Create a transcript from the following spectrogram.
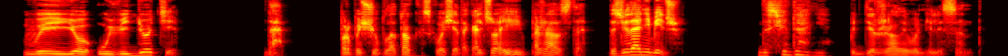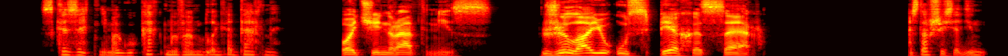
— Вы ее уведете? — Да. Пропущу платок сквозь это кольцо и, пожалуйста. До свидания, Бидж. — До свидания, — поддержал его Мелисент. — Сказать не могу, как мы вам благодарны. — Очень рад, мисс. Желаю успеха, сэр. Оставшись один,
